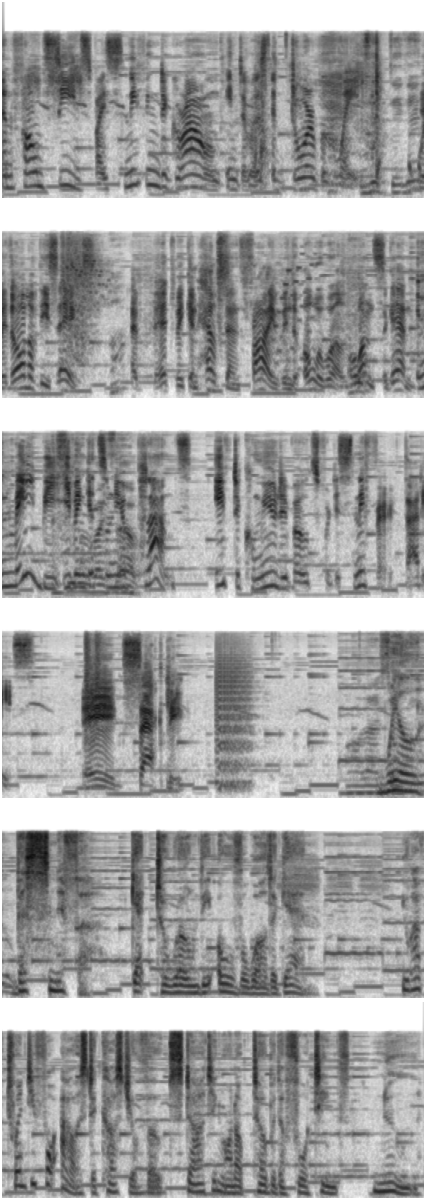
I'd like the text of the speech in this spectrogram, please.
and found seeds by sniffing the ground in the most adorable way. Is it digging? With all of these eggs, I bet we can help them thrive in the overworld Oh. once again. And maybe even get some new plants. If the community votes for the sniffer, that is. Exactly. That's so Will the sniffer get to roam the overworld again? You have 24 hours to cast your vote starting on October the 14th, noon,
